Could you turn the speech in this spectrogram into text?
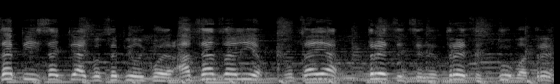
це 55, бо це білий колір. А це взагалі, ну це є 30 цінив, 30 з дуба, 30.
